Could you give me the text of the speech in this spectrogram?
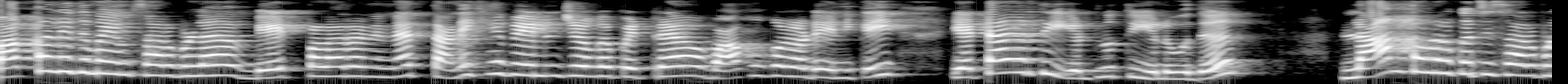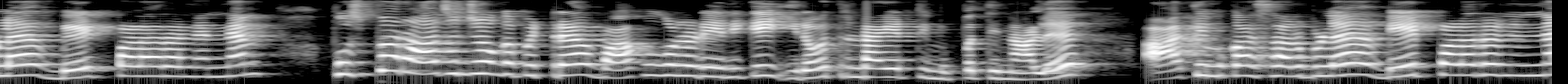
மக்கள் நீதி மையம் சார்பில் வேட்பாளராக நின்ன தணிகை வேலுன்றவங்க பெற்ற வாக்குகளோட எண்ணிக்கை எட்டாயிரத்தி எட்நூத்தி எழுபது நாம் தமிழர் கட்சி சார்பில் வேட்பாளராக நின்ன புஷ்பராஜன்றவங்க பெற்ற வாக்குகளோட எண்ணிக்கை இருபத்தி ரெண்டாயிரத்தி முப்பத்தி நாலு. அதிமுக சார்பில் வேட்பாளராக நின்ன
